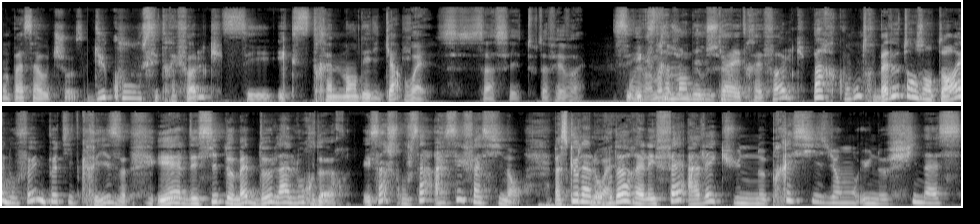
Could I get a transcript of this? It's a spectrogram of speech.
on passe à autre chose. Du coup, c'est très folk, c'est extrêmement délicat. Ouais, ça c'est tout à fait vrai. C'est extrêmement délicat et très folk. Par contre, bah de temps en temps, elle nous fait une petite crise et elle décide de mettre de la lourdeur. Et ça, je trouve ça assez fascinant. Parce que la Ouais. lourdeur, elle est faite avec une précision, une finesse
